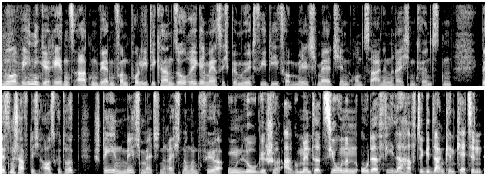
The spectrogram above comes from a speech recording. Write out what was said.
Nur wenige Redensarten werden von Politikern so regelmäßig bemüht wie die vom Milchmädchen und seinen Rechenkünsten. Wissenschaftlich ausgedrückt stehen Milchmädchenrechnungen für unlogische Argumentationen oder fehlerhafte Gedankenketten.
